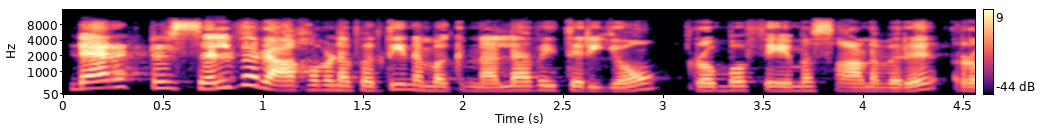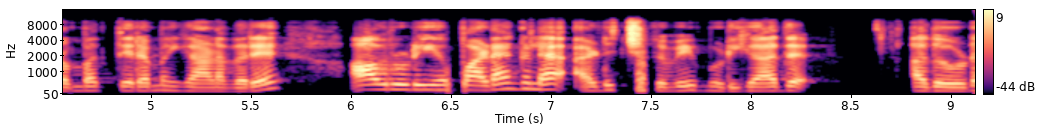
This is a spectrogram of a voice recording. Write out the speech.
டைரக்டர் செல்வ ராகவனை பத்தி நமக்கு நல்லாவே தெரியும். ரொம்ப ஃபேமஸ் ஆனவர் ரொம்ப திறமையானவர். அவருடைய படங்களை அடிச்சுக்கவே முடியாது. அதோட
